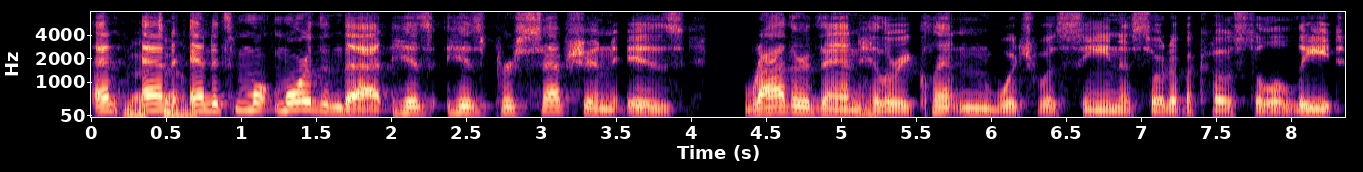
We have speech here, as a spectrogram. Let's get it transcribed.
and but, and um, and it's more more than that his his perception is rather than Hillary Clinton which was seen as sort of a coastal elite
